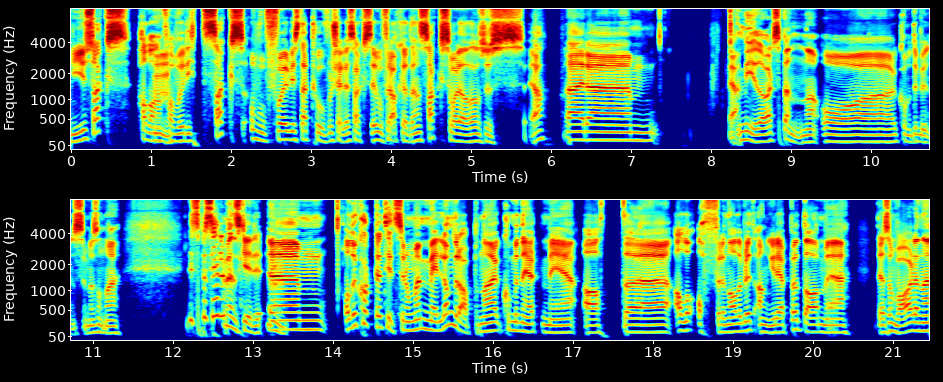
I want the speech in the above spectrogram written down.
ny saks? Hadde han en favorittsaks? Og hvorfor, hvis det er to forskjellige sakser, hvorfor akkurat en saks? Var det at han synes, Ja, det er eh, Ja. mye det har vært spennende å komme til bunns i med sånne litt spesielle mennesker. Eh, og det korte tidsrommet mellom drapene, kombinert med at eh, alle ofrene hadde blitt angrepet da med det som var denne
